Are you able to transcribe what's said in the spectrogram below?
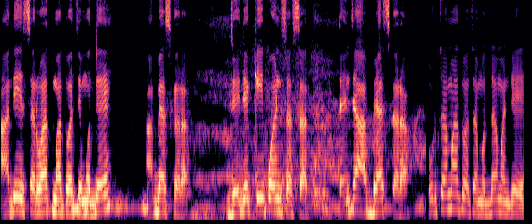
आधी सर्वात महत्त्वाचे मुद्दे अभ्यास करा. जे जे की पॉइंट्स असतात त्यांचा अभ्यास करा. पुढचा महत्त्वाचा मुद्दा म्हणजे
